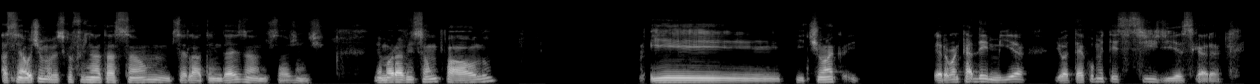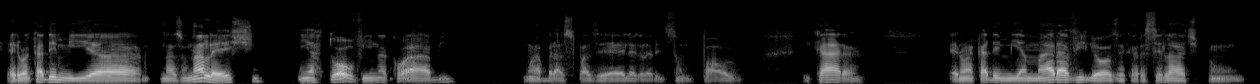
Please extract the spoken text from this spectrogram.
Assim, a última vez que eu fiz natação, sei lá, tem 10 anos, tá, gente? Eu morava em São Paulo e, e tinha uma, era uma academia, eu até comentei esses dias, cara. Era uma academia na Zona Leste, em Arthur Alvim, na Coab. Um abraço pra ZL, a galera de São Paulo. E, cara, era uma academia maravilhosa, cara. Sei lá, tipo, um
